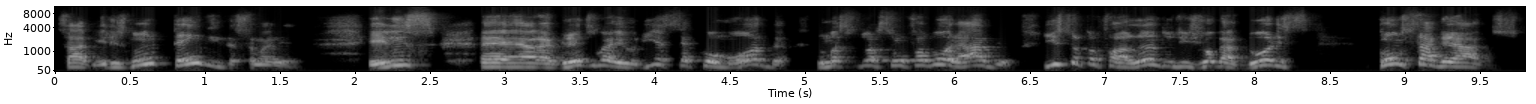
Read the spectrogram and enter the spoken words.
Sabe? Eles não entendem dessa maneira. Eles, é, a grande maioria, se acomoda numa situação favorável. Isso eu estou falando de jogadores consagrados.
